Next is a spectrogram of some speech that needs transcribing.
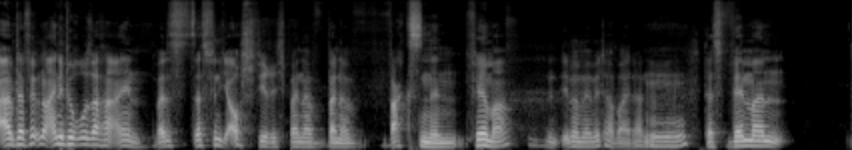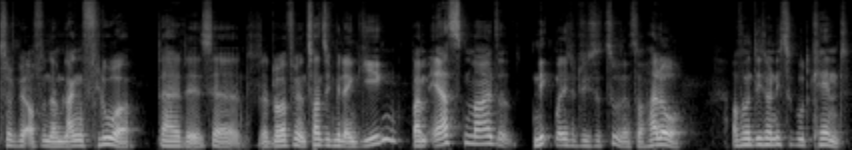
aber da fällt mir nur eine Bürosache ein, weil das, das finde ich auch schwierig bei einer, bei einer wachsenden Firma mit immer mehr Mitarbeitern, Mhm. dass wenn man zum Beispiel auf unserem langen Flur, da, ist ja, da läuft mir 20 Meter entgegen, beim ersten Mal so, nickt man sich natürlich so zu, sagt so, hallo, auch wenn man sich noch nicht so gut kennt.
